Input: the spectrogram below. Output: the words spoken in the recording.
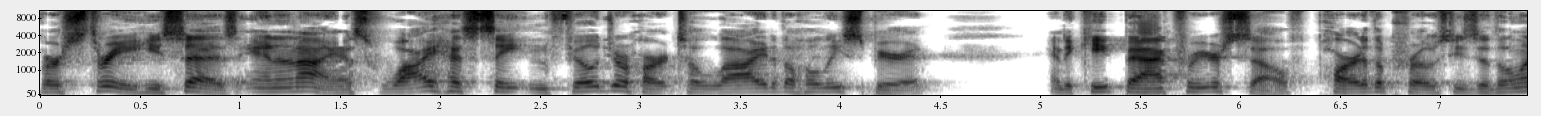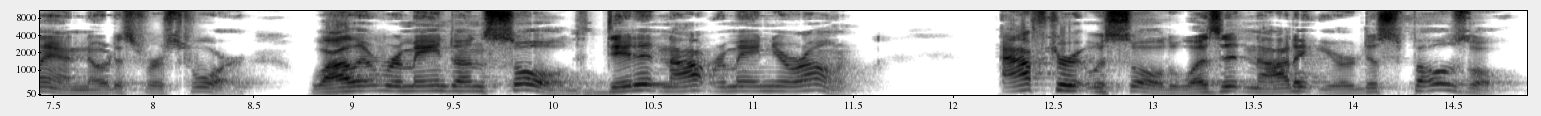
Verse 3, he says, Ananias, why has Satan filled your heart to lie to the Holy Spirit and to keep back for yourself part of the proceeds of the land? Notice verse 4. While it remained unsold, did it not remain your own? After it was sold, was it not at your disposal?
